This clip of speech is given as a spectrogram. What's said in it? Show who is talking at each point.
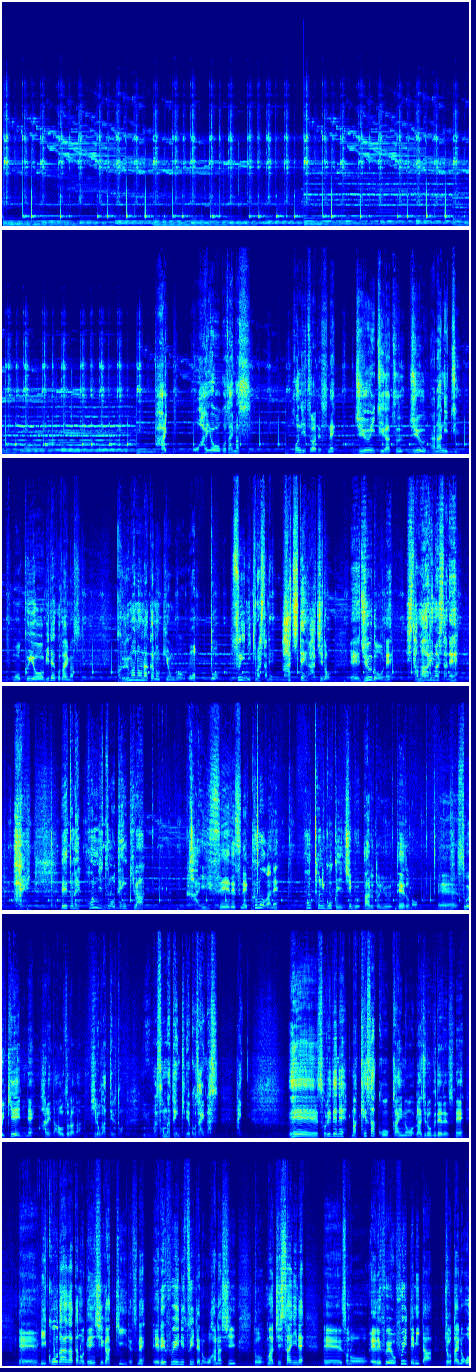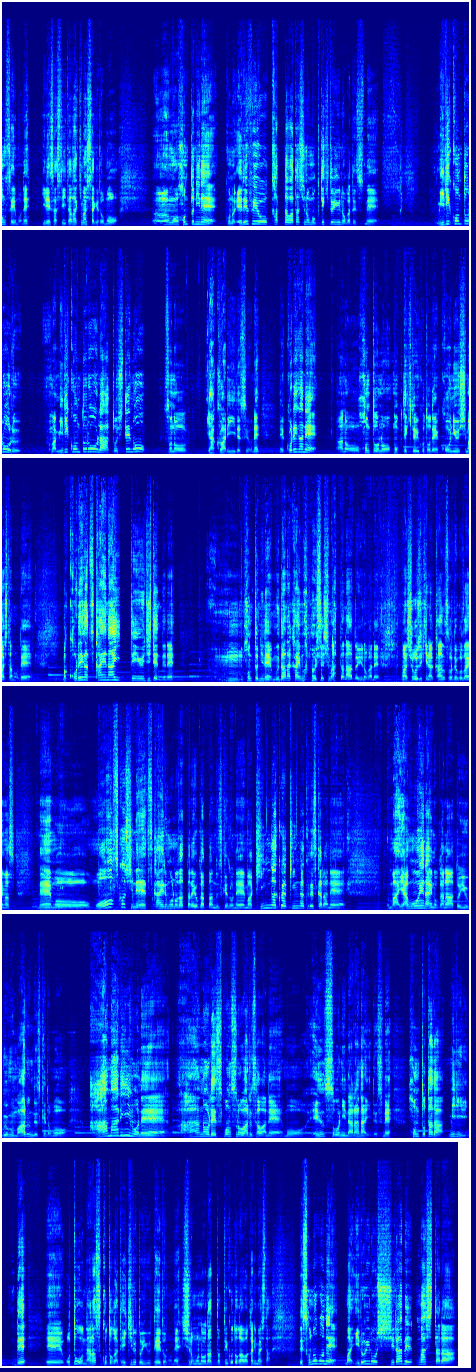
Speaker 1: はいおはようございます。本日はですね11月17日木曜日でございます。車の中の気温をおっとついに来ましたね。8.8度、えー、10度をね下回りましたね。はいえーとね本日の天気は快晴ですね。雲がね本当にごく一部あるという程度の、えー、すごい綺麗にね晴れた青空が広がっているという、まあ、そんな天気でございます。はい。えー、それでね、まあ、今朝公開のラジログでですね、えー、リコーダー型の電子楽器ですね、LFA についてのお話と、まあ、実際にね、えー、その LFA を吹いてみた状態の音声もね、入れさせていただきましたけども、うん、もう本当にね、このエレフェを買った私の目的というのがですね、ミリコントロール、まあ、ミリコントローラーとしての、その役割ですよね。えこれがね、あの、本当の目的ということで購入しましたので、まあ、これが使えないっていう時点でね、うん、本当にね、無駄な買い物をしてしまったなというのがね、まあ正直な感想でございます。ね、もう、もう少しね、使えるものだったらよかったんですけどね、まあ金額は金額ですからね、まあやむを得ないのかなという部分もあるんですけども、あまりにもね、あのレスポンスの悪さはね、もう演奏にならないですね。ほんとただミリで、えー、音を鳴らすことができるという程度のね、代物だったということが分かりました。で、その後ね、まあいろいろ調べましたら、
